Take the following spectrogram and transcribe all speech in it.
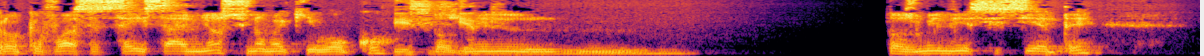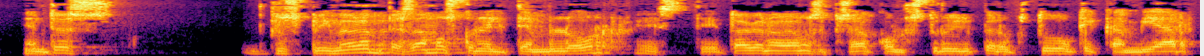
Creo que fue hace seis años, si no me equivoco, 2017. Entonces, pues primero empezamos con el temblor, este, todavía no habíamos empezado a construir, pero pues tuvo que cambiar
